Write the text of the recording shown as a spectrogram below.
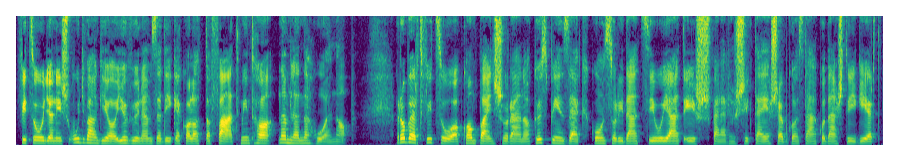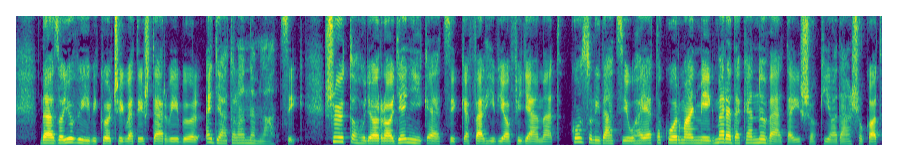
Ficó ugyanis úgy vágja a jövő nemzedékek alatt a fát, mintha nem lenne holnap. Robert Fico a kampány során a közpénzek konszolidációját és felelősségteljesebb gazdálkodást ígért, de ez a jövő évi költségvetés tervéből egyáltalán nem látszik. Sőt, ahogy arra a Gyenyik elcikke felhívja a figyelmet, konszolidáció helyett a kormány még meredeken növelte is a kiadásokat,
